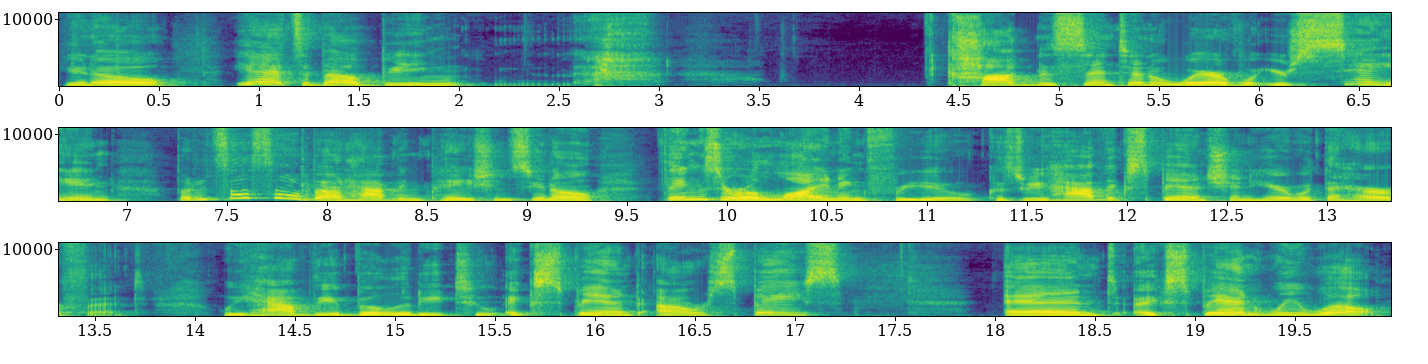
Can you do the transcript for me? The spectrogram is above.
You know, yeah, it's about being cognizant and aware of what you're saying, but it's also about having patience. You know, things are aligning for you because we have expansion here with the Hierophant. We have the ability to expand our space and expand we will.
